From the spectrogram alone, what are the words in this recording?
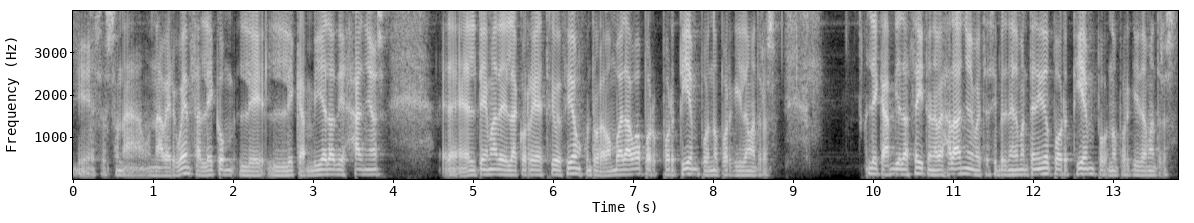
Y eso es una, vergüenza. Le, le, cambié a los 10 años eh, el tema de la correa de distribución junto con la bomba del agua por, tiempo, no por kilómetros. Le cambio el aceite una vez al año y me está siempre teniendo mantenido por tiempo, no por kilómetros.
